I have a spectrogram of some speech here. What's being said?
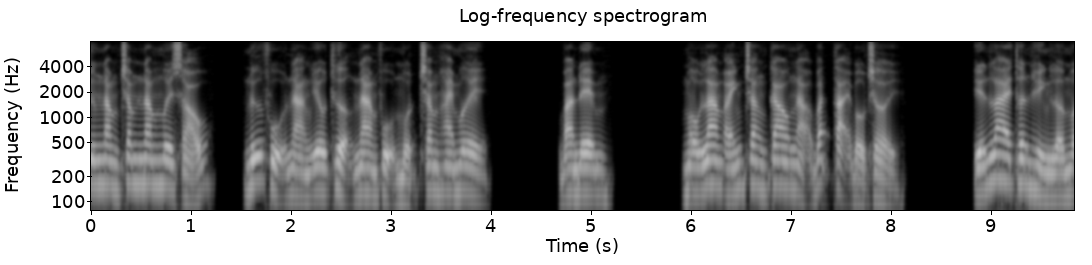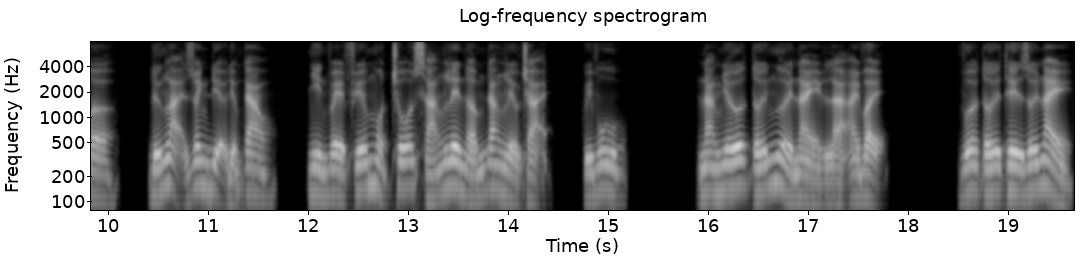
chương 556, nữ phụ nàng yêu thượng nam phụ 120. Ban đêm, màu lam ánh trăng cao ngạo bắt tại bầu trời. Yến Lai thân hình lờ mờ, đứng lại doanh địa điểm cao, nhìn về phía một chỗ sáng lên ấm đang liều trại, quý vu. Nàng nhớ tới người này là ai vậy? Vừa tới thế giới này,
